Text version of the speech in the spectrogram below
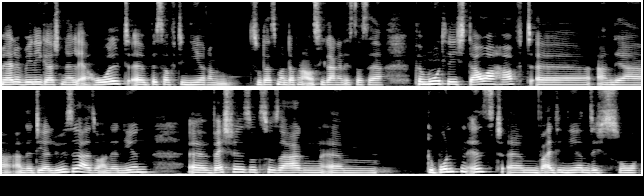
mehr oder weniger schnell erholt, äh, bis auf die Nieren so dass man davon ausgegangen ist, dass er vermutlich dauerhaft äh, an der an der Dialyse, also an der Nierenwäsche äh, sozusagen ähm, gebunden ist, ähm, weil die Nieren sich so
